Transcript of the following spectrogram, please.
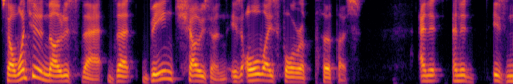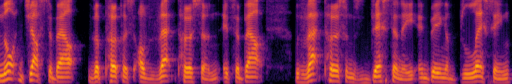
So I want you to notice that that being chosen is always for a purpose. And it and it is not just about the purpose of that person, it's about that person's destiny and being a blessing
